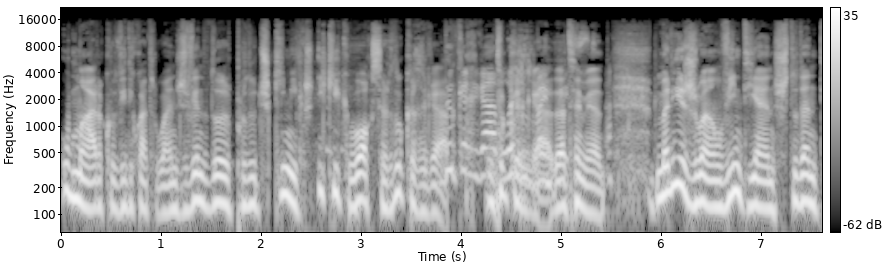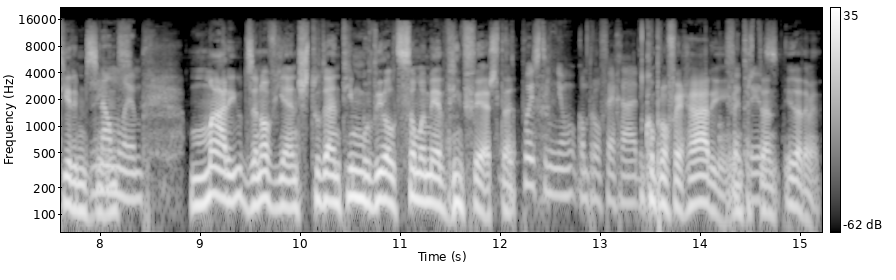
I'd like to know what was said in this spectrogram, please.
O Marco, de 24 anos, vendedor de produtos químicos e kickboxer do Carregado. Do Carregado, Do Carregado, exatamente. Maria João, 20 anos, estudante de Hermesinde. Não me lembro. Mário, 19 anos, estudante e modelo de São Mamede em Festa. Depois tinham, comprou um Ferrari. Comprou um Ferrari, entretanto. Exatamente.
